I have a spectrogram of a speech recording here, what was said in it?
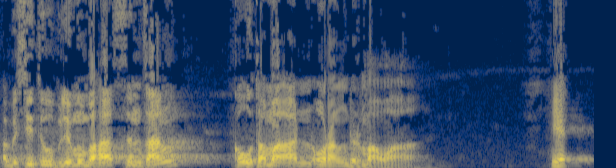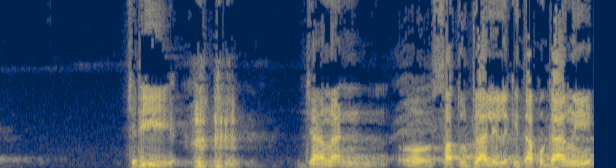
Habis itu beliau membahas tentang keutamaan orang dermawan. Ya. Jadi Jangan uh, satu dalil kita pegangi,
